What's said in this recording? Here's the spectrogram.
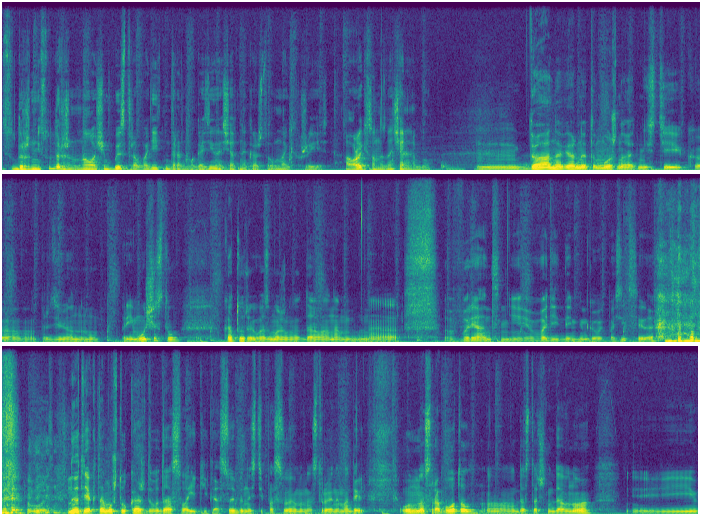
судорожно, не судорожно, но очень быстро вводить интернет-магазины. Сейчас, мне кажется, у многих уже есть. А Рокис он изначально был. Да, наверное, это можно отнести к определенному преимуществу, которое, возможно, дало нам на вариант не вводить демпинговые позиции. Да? Но это я к тому, что у каждого да, свои какие-то особенности, по-своему настроена модель. Он у нас работал э, достаточно давно и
